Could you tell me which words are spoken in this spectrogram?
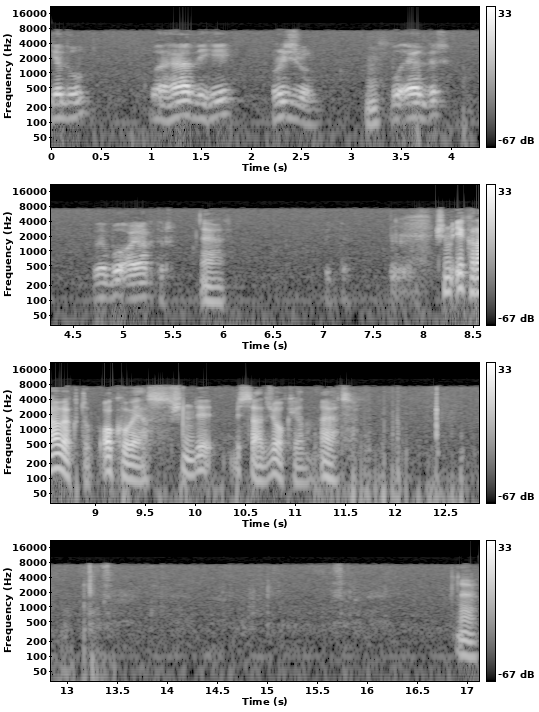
yedun ve hâzihi riclun. Hı. Bu eldir ve bu ayaktır. Evet. Bitti. Şimdi ikra ve kutub. Oku ve yaz. Şimdi biz sadece okuyalım. Evet. Evet.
